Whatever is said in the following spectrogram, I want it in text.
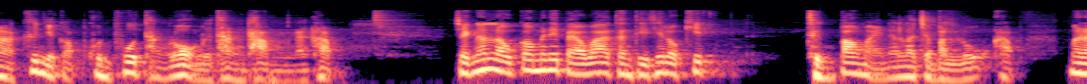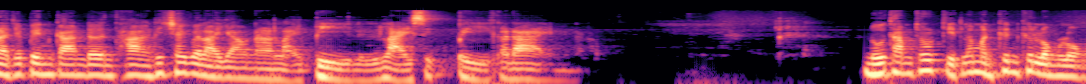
มากขึ้นอยู่กับคุณพูดทางโลกหรือทางธรรมนะครับ จากนั้นเราก็ไม่ได้แปลว่าทันทีที่เราคิดถึงเป้าหมายนั้นเราจะบรรลุครับ มันอาจจะเป็นการเดินทางที่ใช้เวลายาวนานหลายปีหรือหลายสิบปีก็ได้นะครับหนูทำธุรกิจแล้วมันขึ้นขึ้นลงลง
